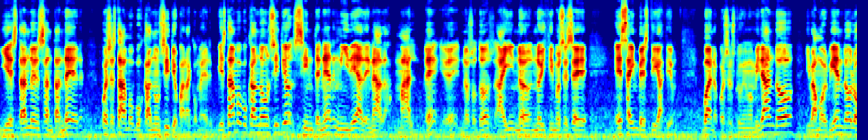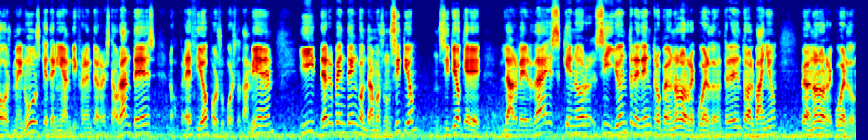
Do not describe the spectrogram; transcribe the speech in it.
y estando en Santander, pues estábamos buscando un sitio para comer. Y estábamos buscando un sitio sin tener ni idea de nada. Mal, ¿eh? ¿Eh? Nosotros ahí no, no hicimos ese, esa investigación. Bueno, pues estuvimos mirando, íbamos viendo los menús que tenían diferentes restaurantes, los precios, por supuesto, también, y de repente encontramos un sitio, un sitio que la verdad es que no... Sí, yo entré dentro, pero no lo recuerdo, entré dentro al baño, pero no lo recuerdo.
